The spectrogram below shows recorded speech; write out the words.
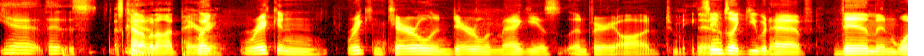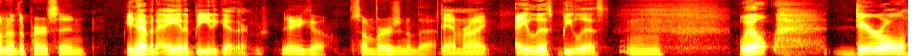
Yeah, that's It's kind of an odd pairing. like Rick and Rick and Carol and Daryl and Maggie is very odd to me. It Yeah. seems like you would have them and one other person. You'd have an A and a B together. There you go, some version of that. Damn right. A list, B list. hmm Well, Daryl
